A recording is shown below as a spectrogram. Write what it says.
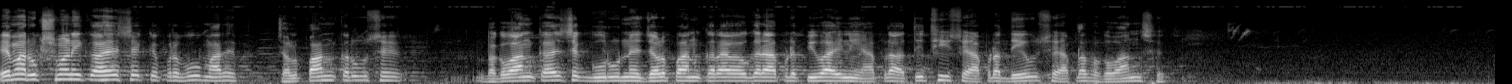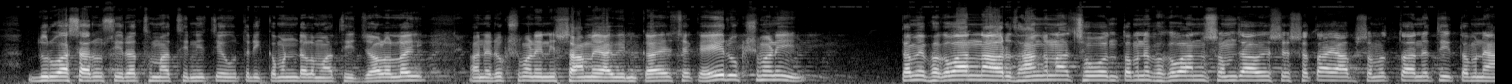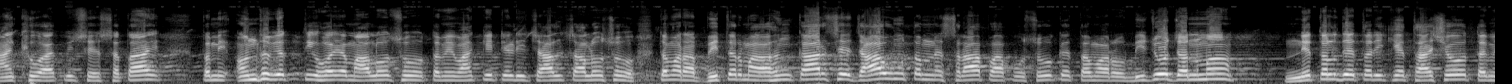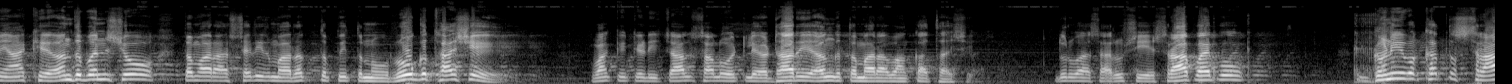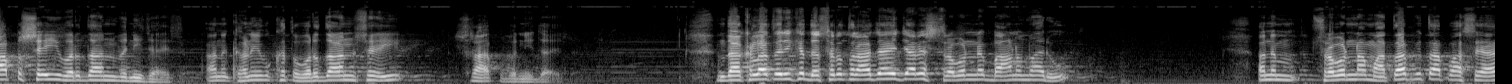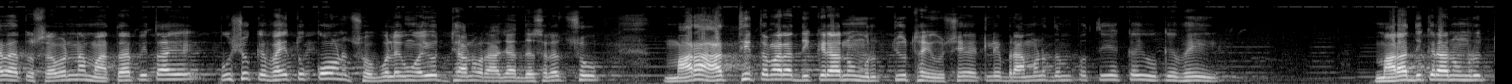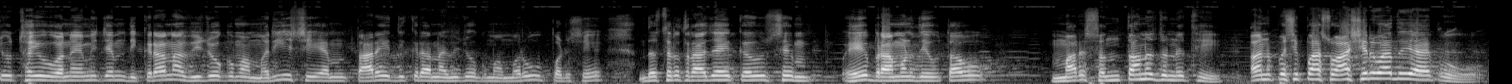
એમાં રૂક્ષ્મણી કહે છે કે પ્રભુ મારે જલપાન કરવું છે. ભગવાન કહે છે, ગુરુને જળપાન કરાવ્યા વગર આપણે પીવાય નહીં. આપણા અતિથિ છે, આપણા દેવ છે, આપણા ભગવાન છે. દુર્વાસા ઋષિ રથમાંથી નીચે ઉતરી કમંડલમાંથી જળ લઈ અને રૂક્ષ્મણીની સામે આવીને કહે છે કે, હે રૂક્ષ્મણી તમે ભગવાનના અર્ધાંગના છો અને તમને ભગવાન સમજાવે છે, છતાંય આપ સમજતા નથી, તમને આંખો આપી છે, છતાંય તમે અંધ વ્યક્તિ હોય એમ આલો છો, તમે વાંકી ટેડી ચાલ ચાલો છો, તમારા ભીતરમાં અહંકાર છે, જાઓ હું તમને શ્રાપ આપું છું કે તમારો બીજો જન્મ નેતલદે તરીકે થશો, તમે આંખે અંધ બનશો, તમારા શરીરમાં રક્તપિત્તનો રોગ થશે. વાંકી ટેડી, ચાલ ચાલો એટલે અઢારે અંગ તમારા વાંકા થશે. દુર્વાસા ઋષિએ શ્રાપ આપ્યો. ઘણી વખત શ્રાપ છે એ વરદાન બની જાય છે. અને ઘણી વખત વરદાન છે એ શ્રાપ બની જાય છે. દાખલા તરીકે દશરથ રાજાએ જ્યારે શ્રવણને બાણ માર્યું અને શ્રવણના માતા પિતા પાસે આવ્યા તો શ્રવણના માતા પિતાએ પૂછ્યું કે, ભાઈ, તું કોણ છો? બોલે, હું અયોધ્યાનો રાજા દશરથ છું. મારા હાથથી તમારા દીકરાનું મૃત્યુ થયું છે. એટલે બ્રાહ્મણ દંપતીએ કહ્યું કે, ભાઈ, મારા દીકરાનું મૃત્યુ થયું અને એમ જેમ દીકરાના વિજોગમાં મરીએ છીએ, એમ તારે દીકરાના વિજોગમાં મરવું પડશે. દશરથ રાજાએ કહ્યું છે, હે બ્રાહ્મણ દેવતાઓ, મારે સંતાન જ નથી. અને પછી પાછો આશીર્વાદ આપ્યો.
